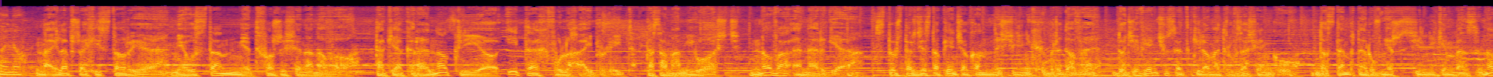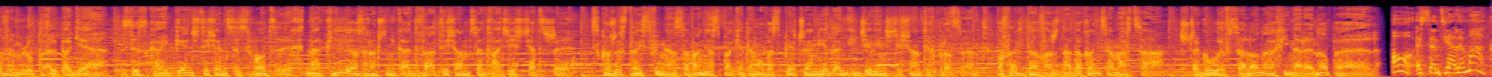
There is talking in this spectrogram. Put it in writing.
Renault. Najlepsze historie nieustannie tworzy się na nowo. Tak jak Renault Clio i Tech Full Hybrid. Ta sama miłość, nowa energia. 145-konny silnik hybrydowy do 900 km zasięgu. Dostępne również z silnikiem benzynowym lub LPG. Zyskaj 5000 zł na Clio z rocznika 2023. Skorzystaj z finansowania z pakietem ubezpieczeń 1,9%. Oferta ważna do końca marca. Szczegóły w salonach i na Renault.pl. O, Essentiale Max.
